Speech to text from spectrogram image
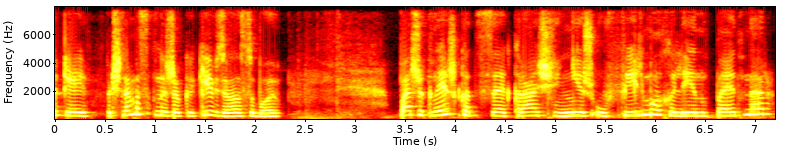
Окей, почнемо з книжок, які я взяла з собою. Перша книжка це краще, ніж у фільмах Лін Петнер.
